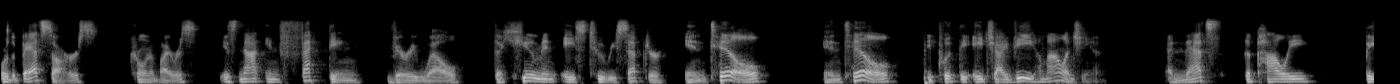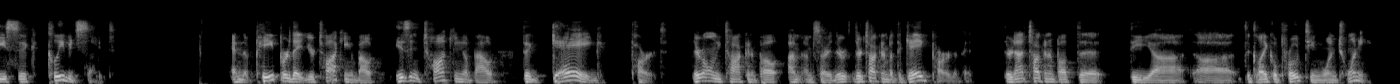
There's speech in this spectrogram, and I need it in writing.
or the bat SARS coronavirus is not infecting very well the human ACE2 receptor until until they put the HIV homology in, and that's the poly basic cleavage site. And the paper that you're talking about isn't talking about the GAG part. They're only talking about, I'm, I'm sorry, they're, they're talking about the GAG part of it. They're not talking about the the uh, uh, the glycoprotein 120,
